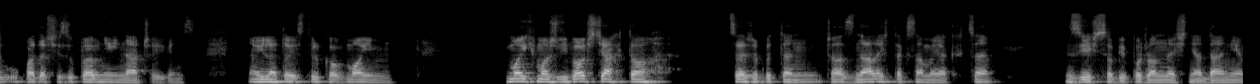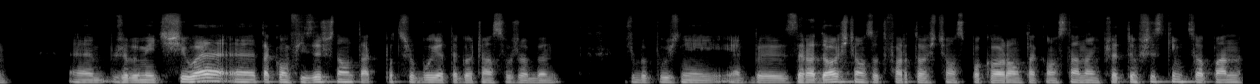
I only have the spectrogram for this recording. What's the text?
układa się zupełnie inaczej. Więc o ile to jest tylko w moim w moich możliwościach, to chcę, żeby ten czas znaleźć, tak samo jak chcę zjeść sobie porządne śniadanie. E, żeby mieć siłę e, taką fizyczną, tak potrzebuję tego czasu, żeby, żeby później jakby z radością, z otwartością, z pokorą taką stanąć przed tym wszystkim, co Pan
